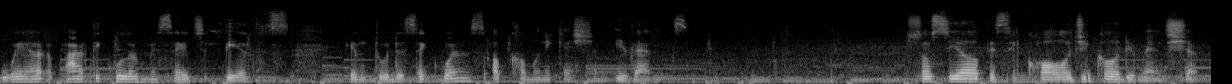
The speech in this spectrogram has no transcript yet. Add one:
where a particular message fits into the sequence of communication events. Social physiological dimension.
